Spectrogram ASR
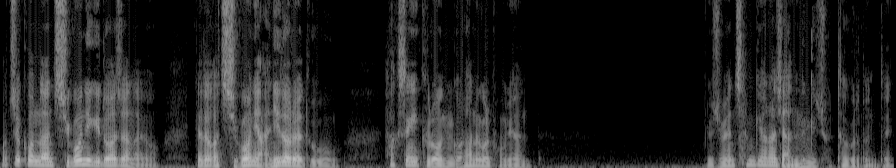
어쨌건 난 직원이기도 하잖아요. 게다가 직원이 아니더라도 학생이 그런 걸 하는 걸 보면 요즘엔 참견하지 않는 게 좋다 그러던데.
